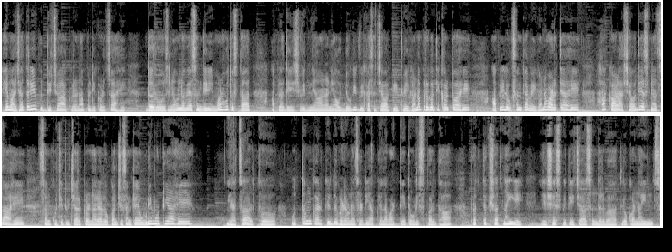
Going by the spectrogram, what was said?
हे माझ्या तरी बुद्धीच्या आकलनापलीकडचं आहे. दररोज नवनव्या संधी निर्माण होत असतात. आपला देश विज्ञान आणि औद्योगिक विकासाच्या बाबतीत वेगानं प्रगती करतो आहे. आपली लोकसंख्या वेगानं वाढते आहे. हा काळ आशावादी असण्याचा आहे. संकुचित विचार करणाऱ्या लोकांची संख्या एवढी मोठी आहे. याचा अर्थ उत्तम कारकीर्द घडवण्यासाठी आपल्याला वाटते तेवढी स्पर्धा प्रत्यक्षात नाही आहे यशस्वीतेच्या संदर्भात लोकांना इंच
